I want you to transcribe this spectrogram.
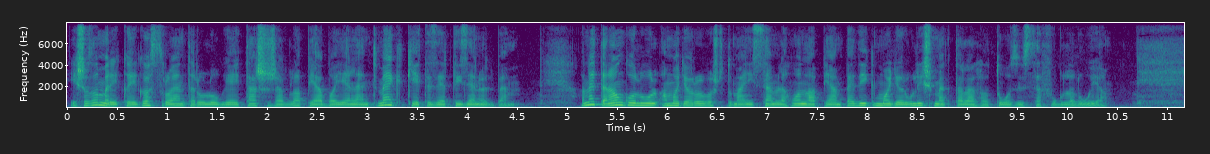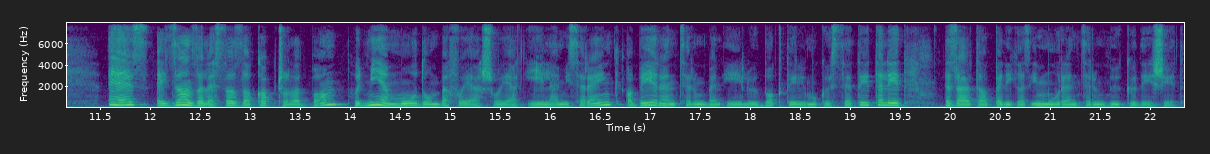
és az Amerikai Gastroenterológiai Társaság lapjában jelent meg 2015-ben. A neten angolul, a Magyar Orvostudományi Szemle honlapján pedig magyarul is megtalálható az összefoglalója. Ez egy zanza lesz azzal kapcsolatban, hogy milyen módon befolyásolják élelmiszereink a bérrendszerünkben élő baktériumok összetételét, ezáltal pedig az immunrendszerünk működését.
